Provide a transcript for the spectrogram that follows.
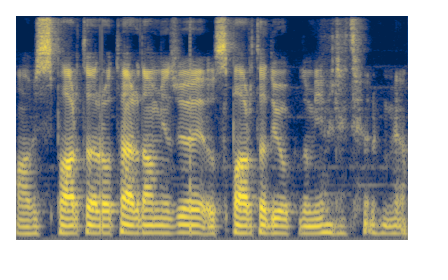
Abi Sparta Rotterdam yazıyor ya. Sparta diye okudum yemin ediyorum ya.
